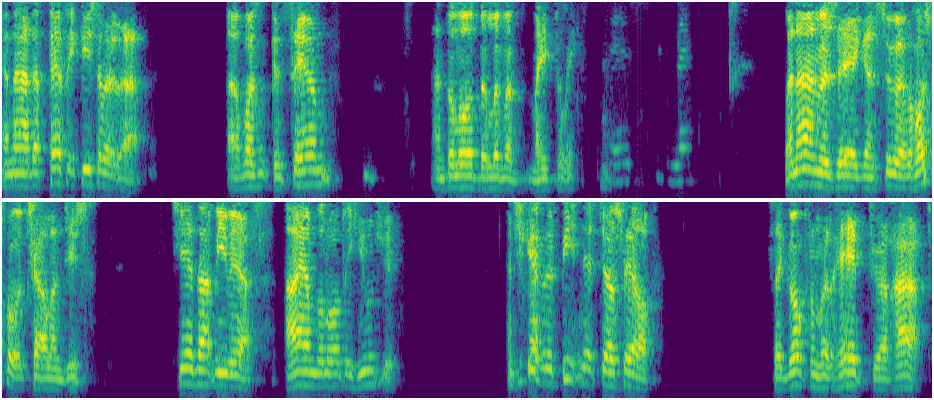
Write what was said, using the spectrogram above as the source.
And I had a perfect peace about that. I wasn't concerned, and the Lord delivered mightily. Yes. When Anne was uh, going through her hospital challenges, she had that wee verse, I am the Lord that heals you. And she kept repeating it to herself. So it got from her head to her heart.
